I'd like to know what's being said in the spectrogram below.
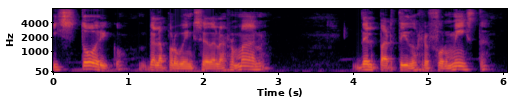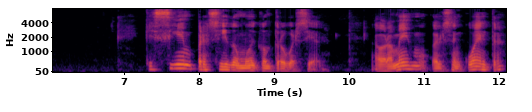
histórico de la provincia de La Romana, del Partido Reformista, que siempre ha sido muy controversial. Ahora mismo él se encuentra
